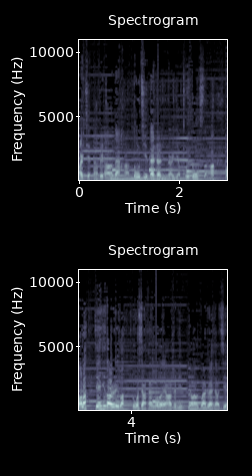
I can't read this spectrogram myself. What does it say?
而且它非常的耐寒，冬季在这里边也不会冻死啊。好了，今天就到这里吧。如果想看更多养花视频，别忘了关注一下小七。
